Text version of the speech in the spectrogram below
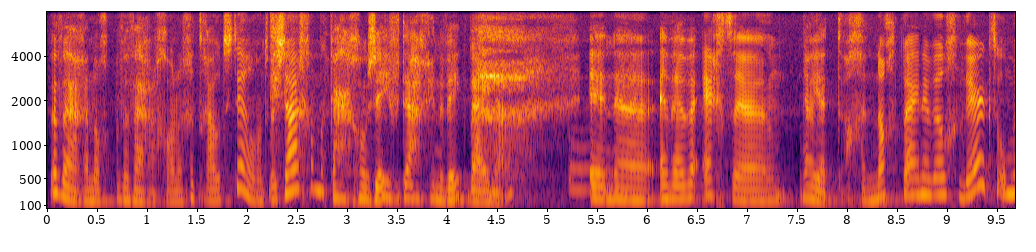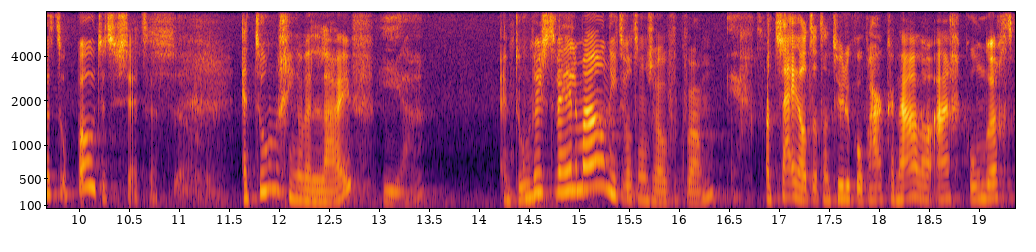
We waren, nog, we waren gewoon een getrouwd stel. Want we zagen elkaar gewoon zeven dagen in de week bijna. En, eh, en we hebben echt eh, nou ja, dag en nacht bijna wel gewerkt... om het op poten te zetten. Zo. En toen gingen we live... Ja, En toen wisten we helemaal niet wat ons overkwam. echt. Want zij had het natuurlijk op haar kanaal al aangekondigd.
